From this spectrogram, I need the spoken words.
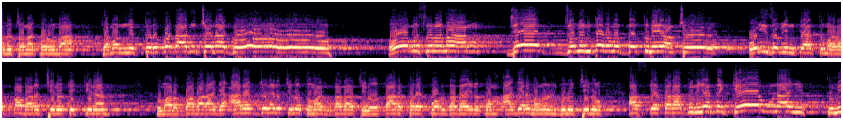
আলোচনা করবা। কেমন মৃত্যুর কথা আলোচনা গো? ও মুসলমান, যে জমিনটার মধ্যে তুমি আছো, ওই জমিনটা তোমার বাবার ছিল ঠিক কিনা? তোমার বাবার আগে আরেকজনের ছিল, তোমার দাদা ছিল, তারপরে পরদাদা এরকম আগের মানুষগুলো ছিল। আজকে তারা দুনিয়াতে কেউ নাই, তুমি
